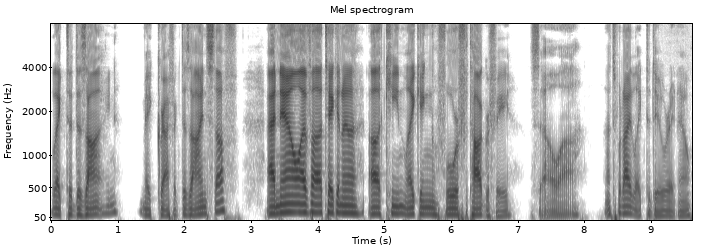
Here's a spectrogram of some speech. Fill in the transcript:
like to design, make graphic design stuff. And now I've uh, taken a, a keen liking for photography. So uh, that's what I like to do right now.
